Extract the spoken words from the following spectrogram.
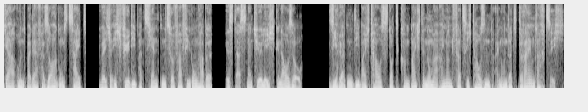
Ja und bei der Versorgungszeit, welche ich für die Patienten zur Verfügung habe, ist das natürlich genauso. Sie hörten die Beichthaus.com Beichte Nummer 41183.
